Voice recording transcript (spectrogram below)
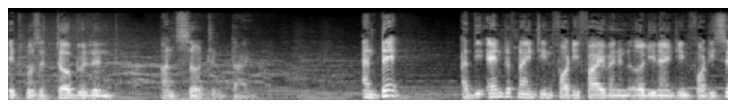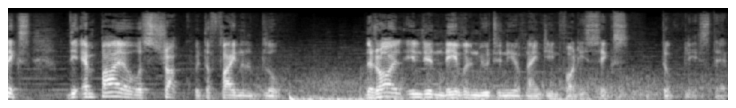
It was a turbulent, uncertain time. And then, at the end of 1945 and in early 1946, the empire was struck with a final blow. The Royal Indian Naval Mutiny of 1946 took place then.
